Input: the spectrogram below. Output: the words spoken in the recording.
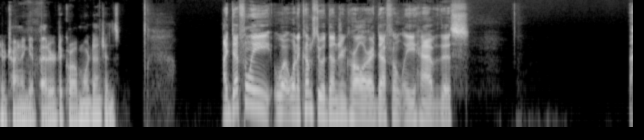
You're trying to get better to crawl more dungeons. I definitely, when it comes to a dungeon crawler, I definitely have this.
